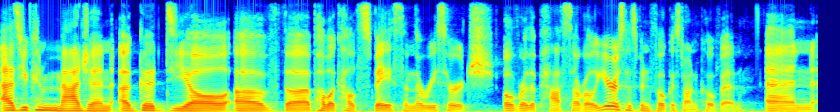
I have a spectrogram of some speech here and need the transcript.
As you can imagine, a good deal of the public health space and the research over the past several years has been focused on COVID and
